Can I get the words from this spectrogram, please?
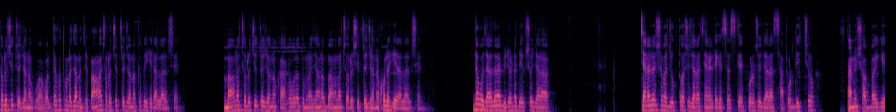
চলচ্চিত্রের জনক কাকে বলে? দেখো তোমরা জানো যে বাংলা চলচ্চিত্রের জনক কিন্তু হীরালাল সেন। বাংলা চলচ্চিত্রের জনক কাকে বলে তোমরা জানো? বাংলা চলচ্চিত্রের জনক হলো হীরালাল সেন। দেখো, যারা যারা ভিডিওটা দেখছ, যারা চ্যানেলের সঙ্গে যুক্ত আছো, যারা চ্যানেলটাকে সাবস্ক্রাইব করেছ, যারা সাপোর্ট দিচ্ছ, আমি সবাইকে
